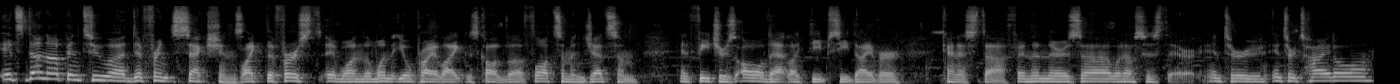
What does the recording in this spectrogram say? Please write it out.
It's done up into uh, different sections. Like the first one, the one that you'll probably like, is called uh, Flotsam and Jetsam, and features all that like deep sea diver kind of stuff. And then there's uh, what else is there? Inter Intertidal,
